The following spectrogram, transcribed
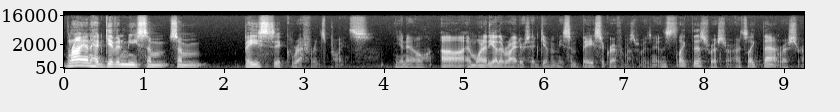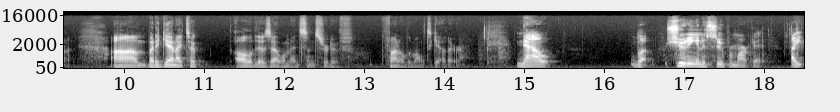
Ryan had given me some some basic reference points, you know, uh, and one of the other writers had given me some basic reference points. It's like this restaurant, it's like that restaurant. Um, but again, I took all of those elements and sort of funneled them all together. Now, look, shooting in a supermarket. I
